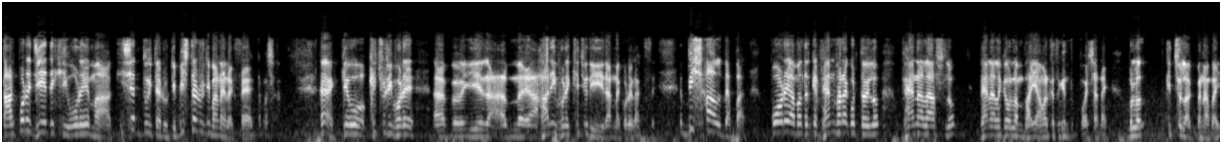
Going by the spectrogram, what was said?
তারপরে যেয়ে দেখি, ওরে মা, কিসের দুইটা রুটি? বিশটা রুটি বানায় রাখছে একটা বাসা। হ্যাঁ কেউ খিচুড়ি ভরে ইয়ে হাড়ি ভরে খিচুড়ি রান্না করে রাখছে। বিশাল ব্যাপার। পরে আমাদেরকে ভ্যান ভাড়া করতে হইল। ভ্যান আলা আসলো। ভ্যান আলাকে বললাম, ভাই, আমার কাছে কিন্তু পয়সা নাই। বলল, কিচ্ছু লাগবে না ভাই।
